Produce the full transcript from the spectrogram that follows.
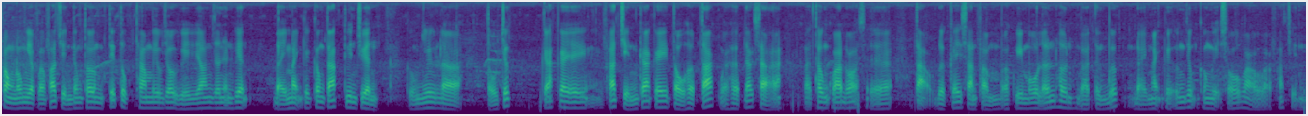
Phòng Nông nghiệp và Phát triển nông thôn tiếp tục tham mưu cho Ủy ban dân dân huyện đẩy mạnh cái công tác tuyên truyền cũng như là tổ chức các cái phát triển các cái tổ hợp tác và hợp tác xã và thông qua đó sẽ tạo được cái sản phẩm và quy mô lớn hơn và từng bước đẩy mạnh cái ứng dụng công nghệ số vào và phát triển.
